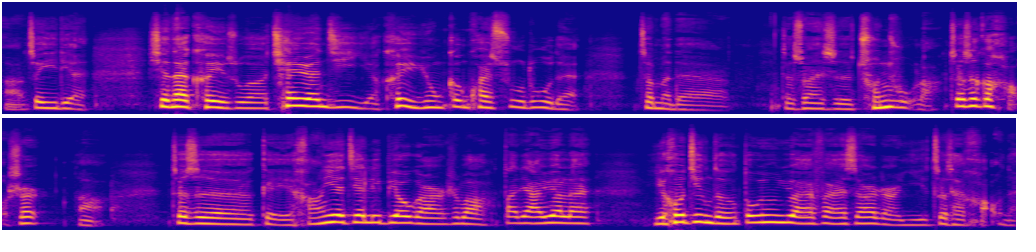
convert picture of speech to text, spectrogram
啊！这一点现在可以说千元机也可以用更快速度的这么的，这算是存储了，这是个好事儿啊！这是给行业建立标杆是吧？大家原来以后竞争都用 UFS 二点一，这才好呢。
